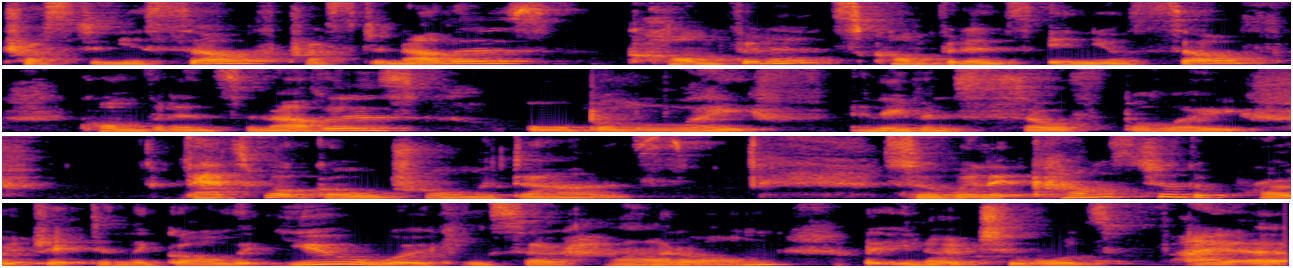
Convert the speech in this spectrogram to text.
trust in yourself, trust in others, confidence, confidence in yourself, confidence in others, or belief, and even self belief. That's what goal trauma does. So when it comes to the project and the goal that you are working so hard on, you know, towards uh,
